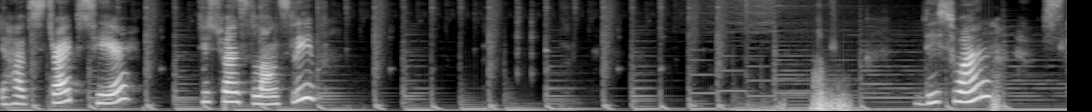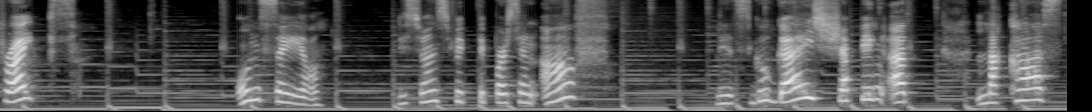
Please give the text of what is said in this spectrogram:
they have stripes here this one's long sleeve this one stripes on sale this one's 50% off let's go guys shopping at Lacoste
